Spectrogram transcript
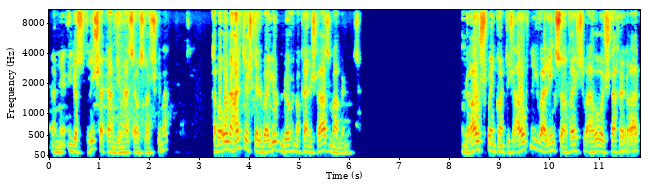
Eine Industriestadt haben die Nazis aus Lodz gemacht. Aber ohne Haltestellen, weil Juden dürfen noch keine Straßenbahn benutzen. Und rausspringen konnte ich auch nicht, weil links und rechts war hohes Stacheldraht.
